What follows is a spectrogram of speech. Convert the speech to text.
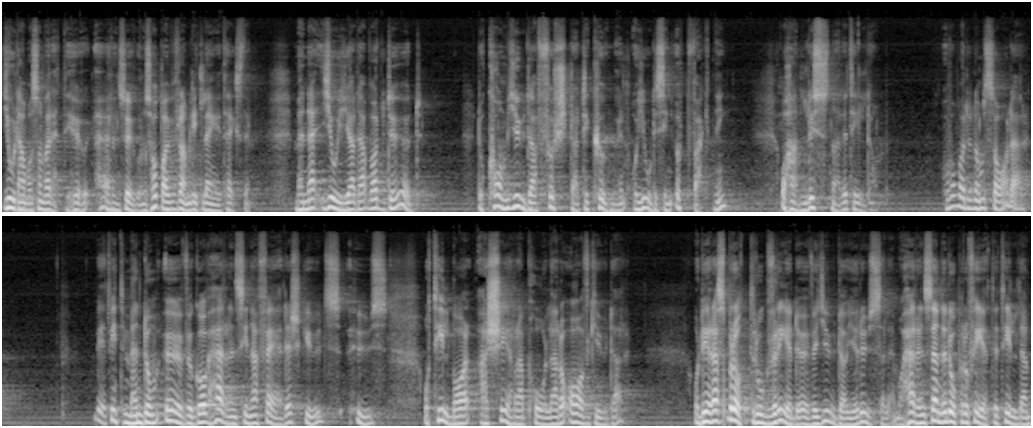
gjorde han vad som var rätt i Herrens ögon. Och så hoppar vi fram lite längre i texten. Men när Jojada var död, då kom Juda första till kungen och gjorde sin uppvaktning. Och han lyssnade till dem. Och vad var det de sa där? vet vi inte, men de övergav Herren sina fäders Guds hus och tillbar asherapålar och avgudar. Och deras brott drog vrede över Juda och Jerusalem. Och Herren sände då profeter till dem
